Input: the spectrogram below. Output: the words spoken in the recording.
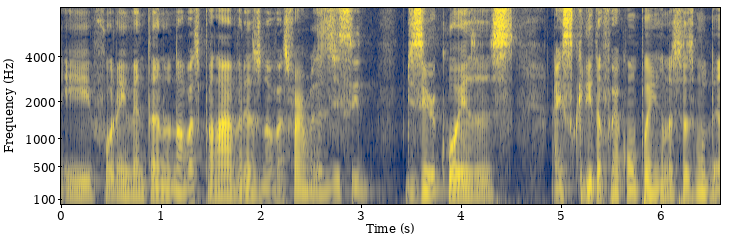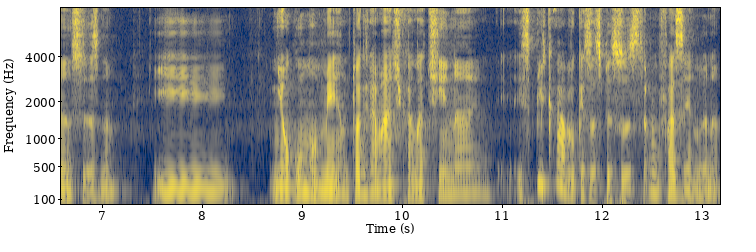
e foram inventando novas palavras, novas formas de se dizer coisas. A escrita foi acompanhando essas mudanças, né? E em algum momento a gramática latina explicava o que essas pessoas estavam fazendo, né?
